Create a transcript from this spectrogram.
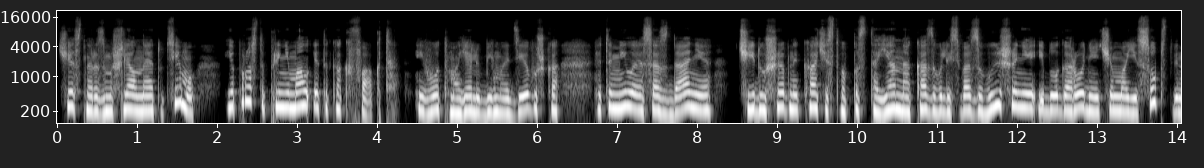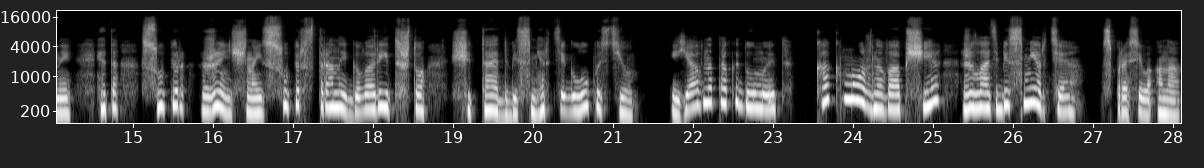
честно размышлял на эту тему, я просто принимал это как факт. И вот моя любимая девушка, это милое создание, чьи душевные качества постоянно оказывались возвышеннее и благороднее, чем мои собственные, это супер-женщина из супер-страны говорит, что считает бессмертие глупостью. И явно так и думает. Как можно вообще желать бессмертия? — спросила она.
